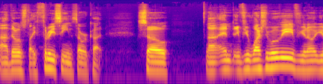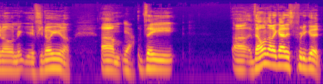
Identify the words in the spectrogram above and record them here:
Uh, there was like three scenes that were cut. So, uh, and if you watch the movie, if you know, you know, if you know, you know. Um, Yeah. They, uh, that one that I got is pretty good,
